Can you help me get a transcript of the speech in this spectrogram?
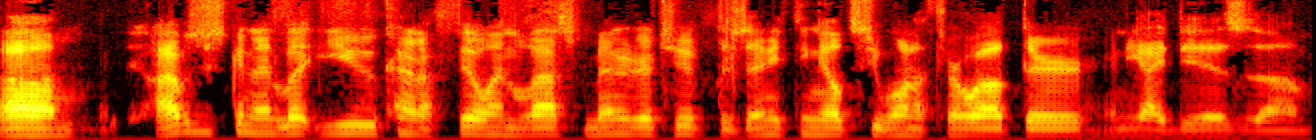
Um, I was just gonna let you kind of fill in the last minute or two. If there's anything else you want to throw out there, any ideas um,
